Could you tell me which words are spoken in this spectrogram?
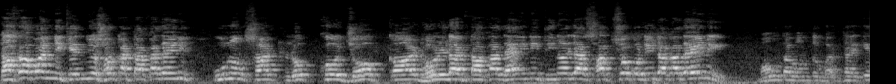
টাকা পাননি, কেন্দ্রীয় সরকার টাকা দেয়নি। উনষাট লক্ষ জব কার্ড হোল্ডার টাকা দেয়নি, তিন হাজার সাতশো কোটি টাকা দেয়নি। মমতা বন্দ্যোপাধ্যায়কে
